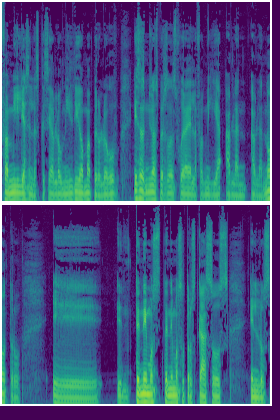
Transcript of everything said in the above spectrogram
familias en las que se habla un idioma, pero luego esas mismas personas fuera de la familia hablan, hablan otro. Eh, tenemos, tenemos otros casos en los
